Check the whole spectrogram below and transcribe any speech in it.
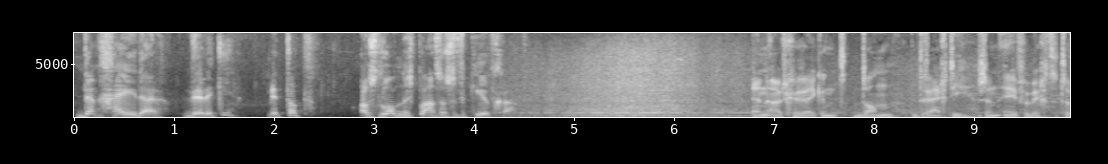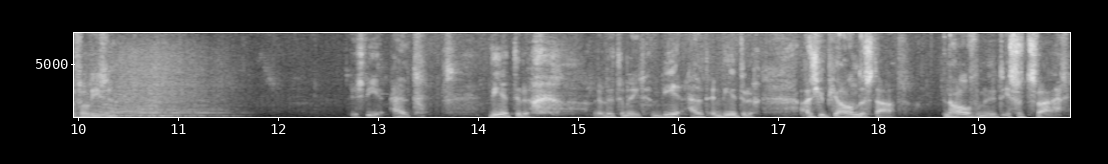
dan ga je daar werken met dat als landingsplaats als het verkeerd gaat. En uitgerekend dan dreigt hij zijn evenwicht te verliezen. Dus weer uit, weer terug. Dat lukt hem niet. Weer uit en weer terug. Als je op je handen staat, een halve minuut is het zwaar.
